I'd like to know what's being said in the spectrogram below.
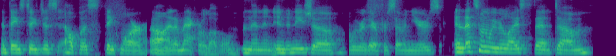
and things to just help us think more uh, at a macro level. And then in Indonesia, we were there for seven years, and that's when we realized that um,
